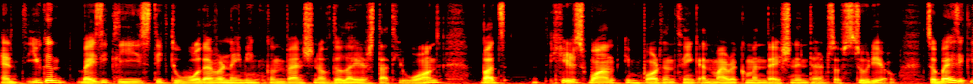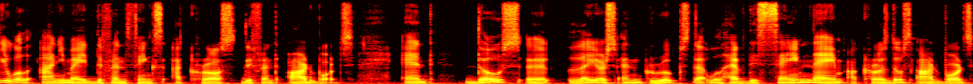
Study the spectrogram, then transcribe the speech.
And you can basically stick to whatever naming convention of the layers that you want. But here's one important thing and my recommendation in terms of Studio. So basically, we'll animate different things across different artboards. And those uh, layers and groups that will have the same name across those artboards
